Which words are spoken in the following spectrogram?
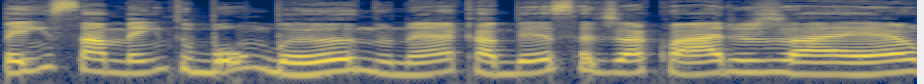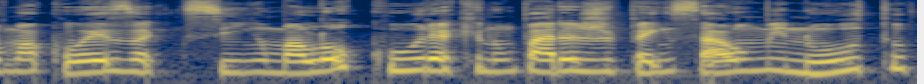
pensamento bombando, né? A cabeça de Aquário já é uma coisa, sim, uma loucura que não para de pensar um minuto.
